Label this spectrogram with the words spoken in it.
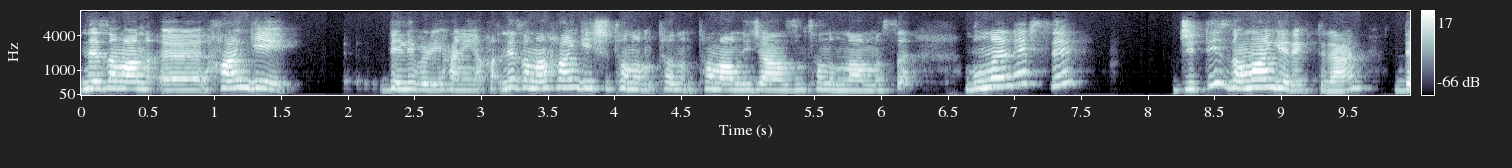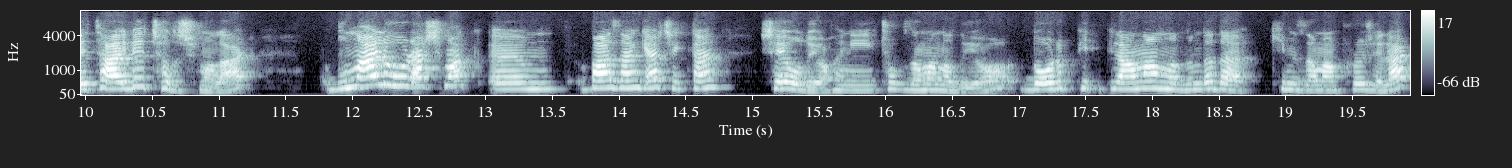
ne zaman e, hangi delivery hani ne zaman hangi işi tanım, tanım, tamamlayacağınızın tanımlanması bunların hepsi ciddi zaman gerektiren detaylı çalışmalar. Bunlarla uğraşmak e, bazen gerçekten şey oluyor hani çok zaman alıyor. Doğru planlanmadığında da kimi zaman projeler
